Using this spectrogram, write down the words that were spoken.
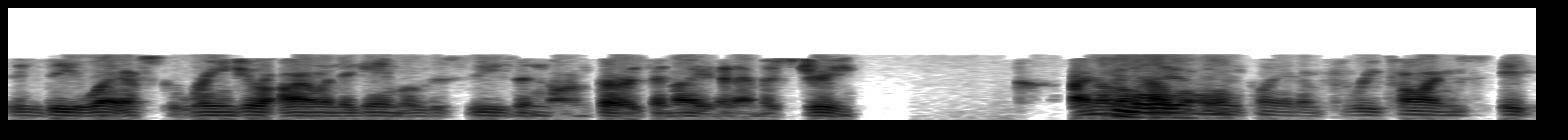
is the last Ranger Islander game of the season on Thursday night at MSG. I don't know how we're only playing them three times. It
